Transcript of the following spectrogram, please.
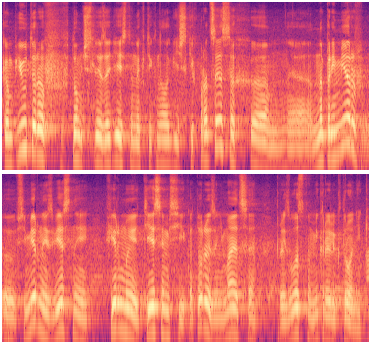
компьютеров, в том числе задействованных в технологических процессах, например, всемирно известной фирмы TSMC, которая занимается производством микроэлектроники.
